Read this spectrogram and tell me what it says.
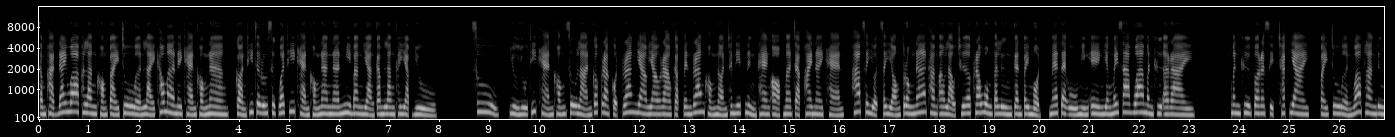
สัมผัสได้ว่าพลังของไปจูเหวินไหลเข้ามาในแขนของนาง ก่อนที่จะรู้สึกว่าที่แขนของนางนั้นมีบางอย่างกำลังขยับอยู่ สู้ อยู่ๆที่แขนของซูหลานก็ปรากฏร่างยาวๆราวกับเป็นร่างของหนอนชนิดหนึ่งแทงออกมาจากภายในแขน ภาพสยดสยองตรงหน้าทำเอาเหล่าเชื้อพระวงศ์ตะลึงกันไปหมด แม้แต่อูหมิงเองยังไม่ทราบว่ามันคืออะไร มันคือปรสิตชักใยไปจูเหวินว่าพลางดึง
